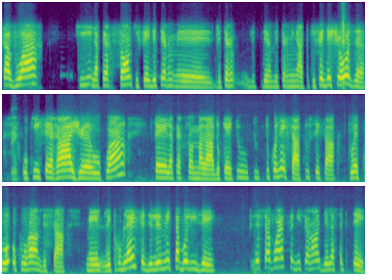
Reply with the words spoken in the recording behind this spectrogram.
savoirs qui la personne qui fait euh, déterminate, qui fait des choses ou qui fait rage ou quoi, c'est la personne malade. Ok, tu, tu, connais ça, tu sais ça, tu es au courant de ça. Mais le problème, c'est de le métaboliser. Le savoir, c'est différent de l'accepter,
